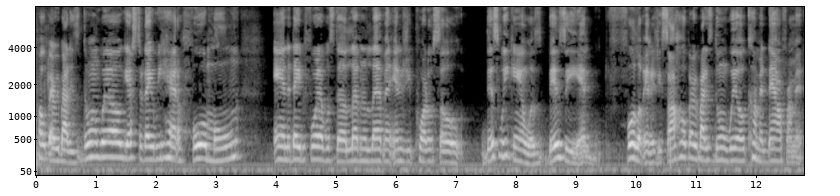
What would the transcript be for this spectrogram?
Hope everybody's doing well. Yesterday we had a full moon and the day before that was the 1111 energy portal. So this weekend was busy and full of energy. So i hope everybody's doing well coming down from it.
